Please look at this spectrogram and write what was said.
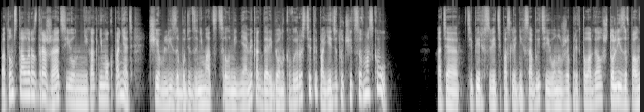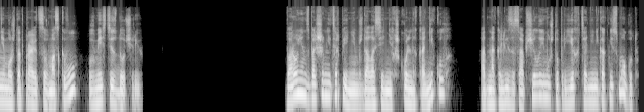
потом стало раздражать, и он никак не мог понять, чем Лиза будет заниматься целыми днями, когда ребенок вырастет и поедет учиться в Москву хотя теперь в свете последних событий он уже предполагал, что Лиза вполне может отправиться в Москву вместе с дочерью. Воронин с большим нетерпением ждал осенних школьных каникул, однако Лиза сообщила ему, что приехать они никак не смогут,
